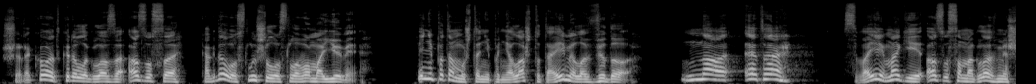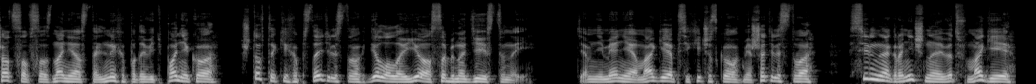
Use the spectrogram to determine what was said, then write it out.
Широко открыла глаза Азуса, когда услышала слова Майюми и не потому что не поняла, что та имела в виду. Но это... Своей магией Азуса могла вмешаться в сознание остальных и подавить панику, что в таких обстоятельствах делало её особенно действенной. Тем не менее, магия психического вмешательства – сильно ограниченная ветвь магии,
